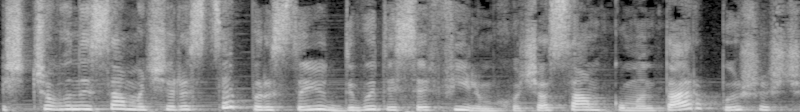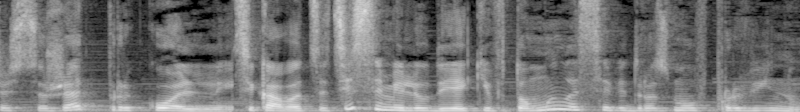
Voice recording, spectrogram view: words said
що вони саме через це перестають дивитися фільм, хоча сам коментар пише, що сюжет прикольний. Цікаво, це ті самі люди, які втомилися від розмов про війну.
